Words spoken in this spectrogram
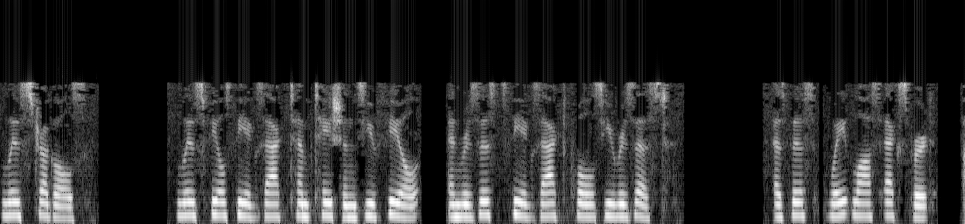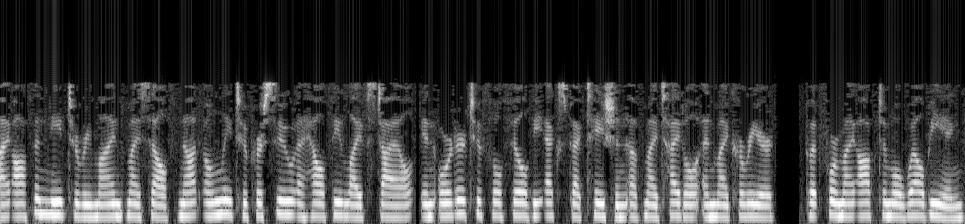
Liz struggles. Liz feels the exact temptations you feel, and resists the exact pulls you resist. As this weight loss expert, I often need to remind myself not only to pursue a healthy lifestyle in order to fulfill the expectation of my title and my career, but for my optimal well-being.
